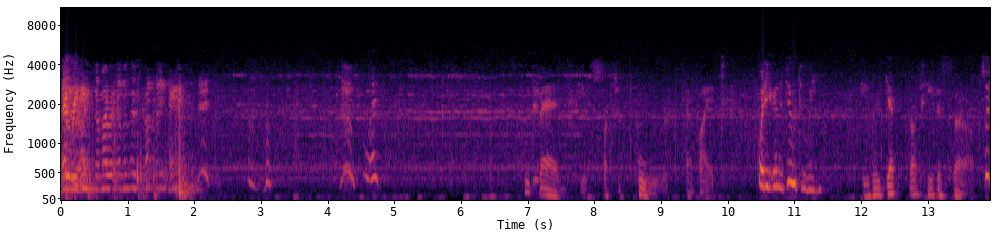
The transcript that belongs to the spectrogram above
Every East American in this country hates What? Too bad he's such a fool, Herr White. What are you going to do to him? He will get what he deserves. But,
